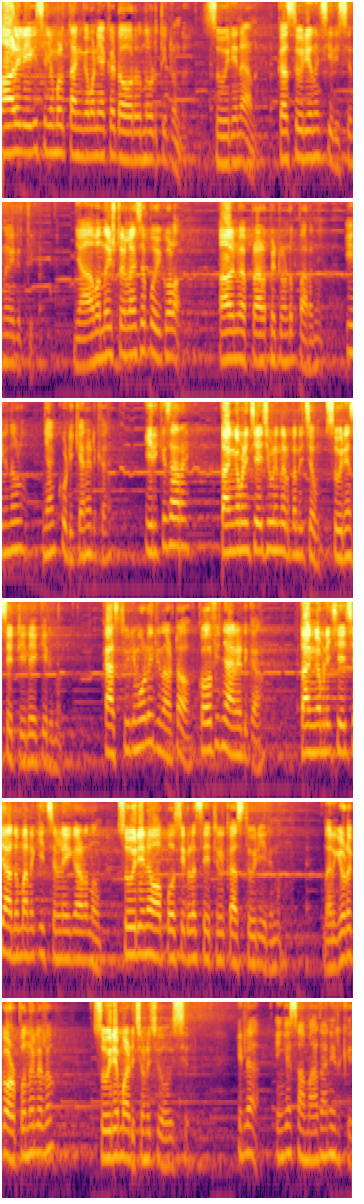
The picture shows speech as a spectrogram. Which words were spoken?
ഹാളിലേക്ക് ചെല്ലുമ്പോൾ തങ്കമണിയൊക്കെ ഡോർ ഒന്ന് കൊടുത്തിട്ടുണ്ട് സൂര്യനാണ്. കസ്തൂരി ഒന്ന് ചിരിച്ചെന്ന് വരുത്തി ഞാൻ വന്ന് ഇഷ്ടമുള്ള വെച്ചാൽ പോയിക്കോളാം അവൻ വെപ്രാളപ്പെട്ടുകൊണ്ട് പറഞ്ഞു. ഇരുന്നോളൂ ഞാൻ കുടിക്കാനെടുക്കാം ഇരിക്കു സാറേ. തങ്കമണി ചേച്ചി കൂടി നിർബന്ധിച്ചും സൂര്യൻ സെറ്റിയിലേക്ക് ഇരുന്നു. കസ്തൂരി മോൾ ഇരുന്നോ കേട്ടോ കോഫി ഞാൻ എടുക്കാം. തങ്കമണി ചേച്ചി അതും പറഞ്ഞ് കിച്ചണിലേക്ക് കടന്നു. സൂര്യന് ഓപ്പോസിറ്റുള്ള സീറ്റിൽ കസ്തൂരി ഇരുന്നു. നിനക്ക് ഇവിടെ കുഴപ്പമൊന്നുമില്ലല്ലോ? സൂര്യൻ മടിച്ചുകൊണ്ട് ചോദിച്ചു. ഇല്ല എനിക്ക് സമാധാനം ഇരിക്ക്.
